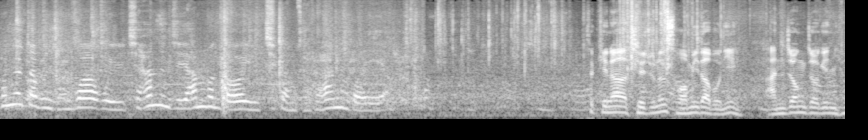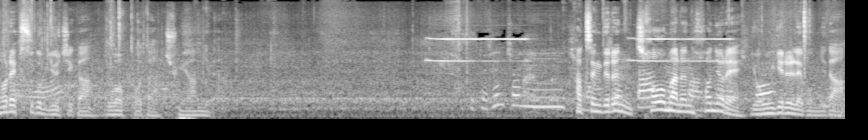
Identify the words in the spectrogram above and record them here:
헌혈자분 정보하고 일치하는지 한 번 더 일치 검사를 하는 거예요. 특히나 제주는 섬이다 보니 안정적인 혈액 수급 유지가 무엇보다 중요합니다. 학생들은 처음 하는 헌혈에 용기를 내봅니다.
